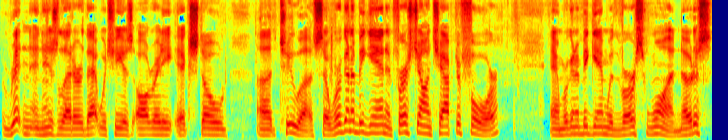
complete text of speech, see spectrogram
written in his letter, that which he has already extolled uh, to us. So we're going to begin in 1 John chapter 4. And we're going to begin with verse 1. Notice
